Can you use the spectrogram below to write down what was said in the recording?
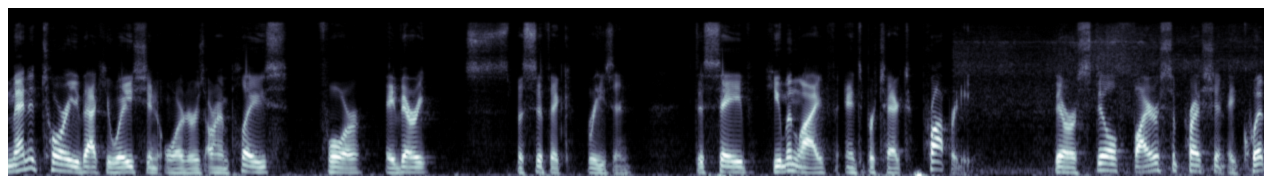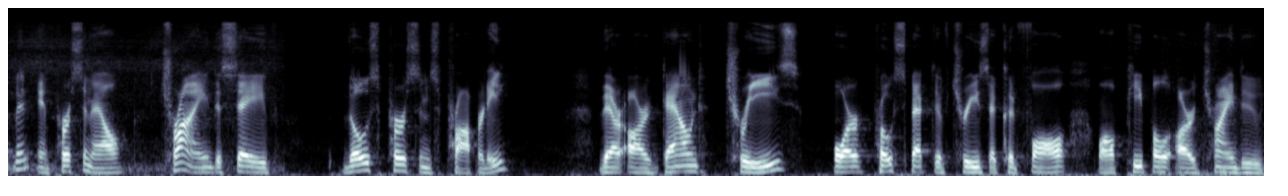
mandatory evacuation orders are in place for a very specific reason to save human life and to protect property. There are still fire suppression equipment and personnel trying to save those persons' property. There are downed trees or prospective trees that could fall while people are trying to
